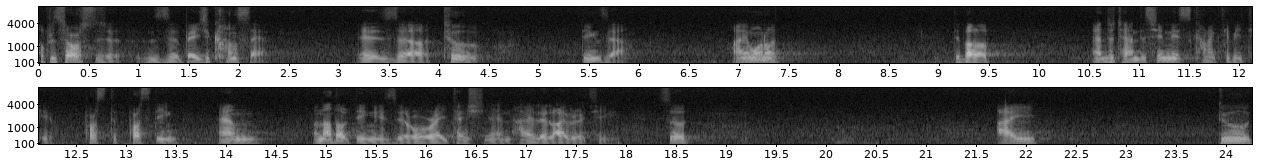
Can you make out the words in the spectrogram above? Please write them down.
open source, uh, the basic concept is uh, two things there. I want to develop end-to-end seamless connectivity. First, thing, and another thing is the low latency and high reliability. So I do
